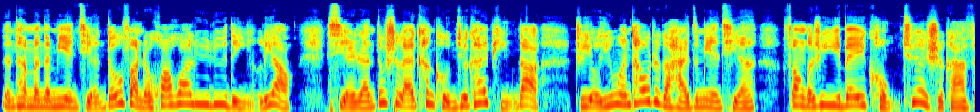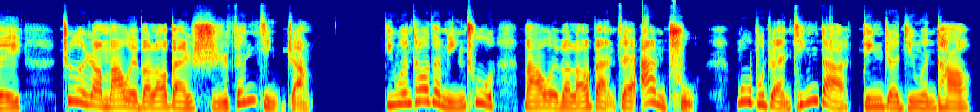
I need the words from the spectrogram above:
但他们的面前都放着花花绿绿的饮料，显然都是来看孔雀开屏的。只有丁文涛这个孩子面前放的是一杯孔雀式咖啡，这让马尾巴老板十分紧张。丁文涛在明处，马尾巴老板在暗处，目不转睛地盯着丁文涛。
